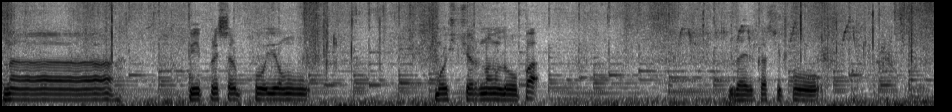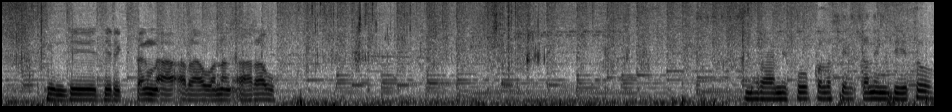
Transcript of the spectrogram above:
na pipreserve po yung moisture ng lupa. Dahil kasi po hindi direktang naaarawan ng araw. Marami po pala siyang tanim dito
